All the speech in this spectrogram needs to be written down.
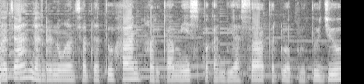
Bacaan dan Renungan Sabda Tuhan Hari Kamis Pekan Biasa ke-27 6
